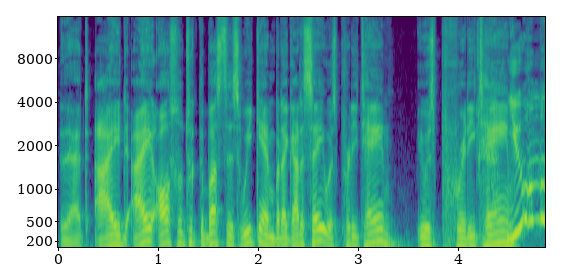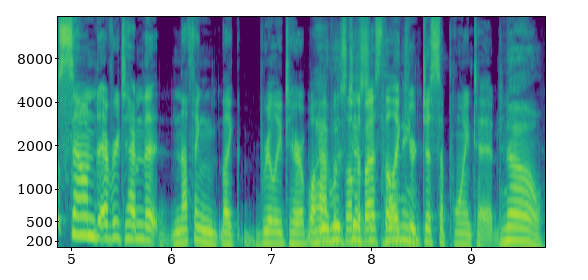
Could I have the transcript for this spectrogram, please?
That I I also took the bus this weekend, but I got to say it was pretty tame. It was pretty tame. You almost sound every time that nothing like really terrible happens on the bus that like you're disappointed. no.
